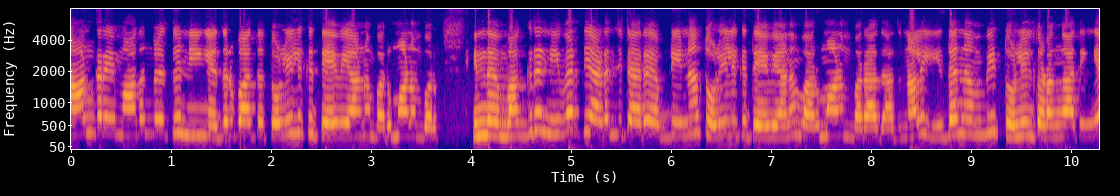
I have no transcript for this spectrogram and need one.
நான்கரை மாதங்களுக்கு நீங்க எதிர்பார்த்த தொழிலுக்கு தேவையான வருமானம் வரும். இந்த வக்ர நிவர்த்தி அடைஞ்சிட்டாரு அப்படின்னா தொழிலுக்கு தேவையான வருமானம் வராது. அதனால இதை நம்பி தொழில் தொடங்காதீங்க.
